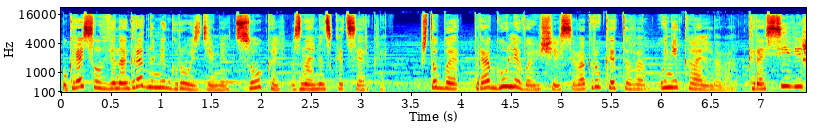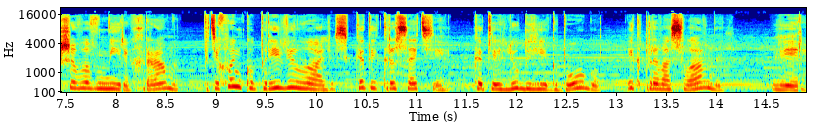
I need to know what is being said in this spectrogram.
украсил виноградными гроздями цоколь Знаменской церкви, чтобы прогуливающиеся вокруг этого уникального, красивейшего в мире храма потихоньку прививались к этой красоте, к этой любви к Богу и к православной вере.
